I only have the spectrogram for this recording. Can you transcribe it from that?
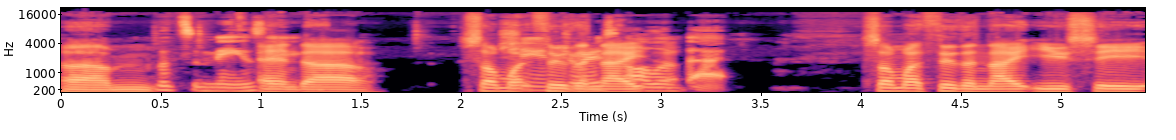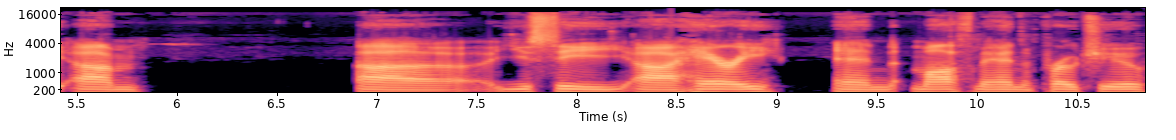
Um, That's amazing. and uh, somewhat she through the night, all of that. somewhat through the night, you see um, uh, you see uh, Harry and Mothman approach you,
